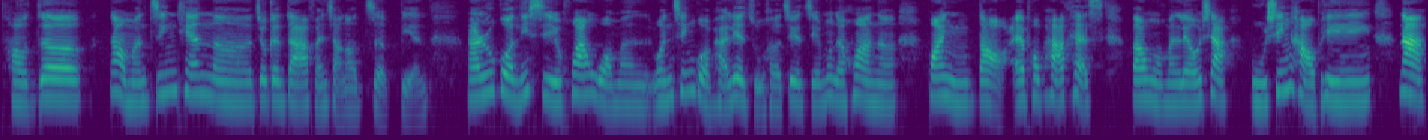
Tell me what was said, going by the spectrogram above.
好的，那我们今天呢就跟大家分享到这边。那如果你喜欢我们文青果排列组合这个节目的话呢，欢迎到 Apple Podcast 帮我们留下五星好评。那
